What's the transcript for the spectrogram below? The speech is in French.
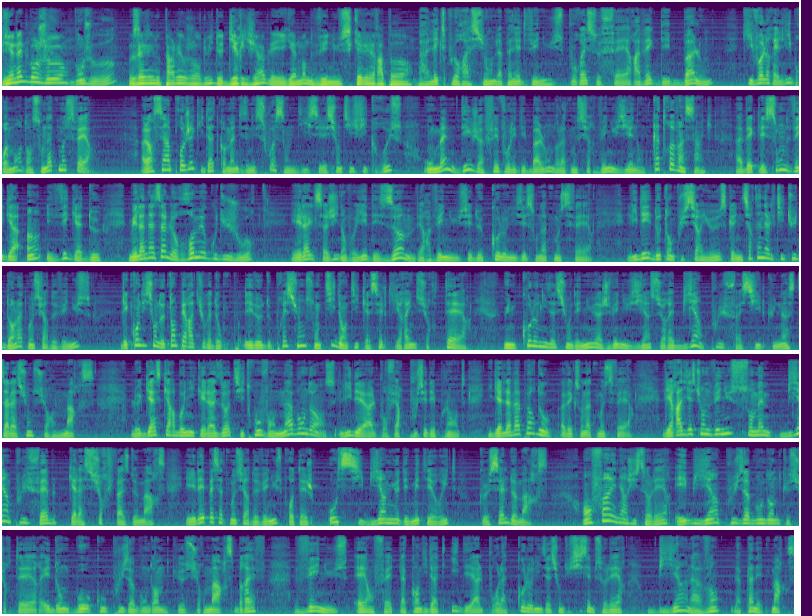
Lionel, bonjour. Bonjour. Vous allez nous parler aujourd'hui de dirigeables et également de Vénus. Quel est le rapport? Bah, L'exploration de la planète Vénus pourrait se faire avec des ballons qui voleraient librement dans son atmosphère. Alors c'est un projet qui date quand même des années 70 et les scientifiques russes ont même déjà fait voler des ballons dans l'atmosphère vénusienne en 85 avec les sondes Vega 1 et Vega 2. Mais la NASA le remet au goût du jour et là il s'agit d'envoyer des hommes vers Vénus et de coloniser son atmosphère. L'idée est d'autant plus sérieuse qu'à une certaine altitude dans l'atmosphère de Vénus, les conditions de température et de, pression sont identiques à celles qui règnent sur Terre. Une colonisation des nuages vénusiens serait bien plus facile qu'une installation sur Mars. Le gaz carbonique et l'azote s'y trouvent en abondance, l'idéal pour faire pousser des plantes. Il y a de la vapeur d'eau avec son atmosphère. Les radiations de Vénus sont même bien plus faibles qu'à la surface de Mars, et l'épaisse atmosphère de Vénus protège aussi bien mieux des météorites que celle de Mars. Enfin, l'énergie solaire est bien plus abondante que sur Terre et donc beaucoup plus abondante que sur Mars. Bref, Vénus est en fait la candidate idéale pour la colonisation du système solaire bien avant la planète Mars.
